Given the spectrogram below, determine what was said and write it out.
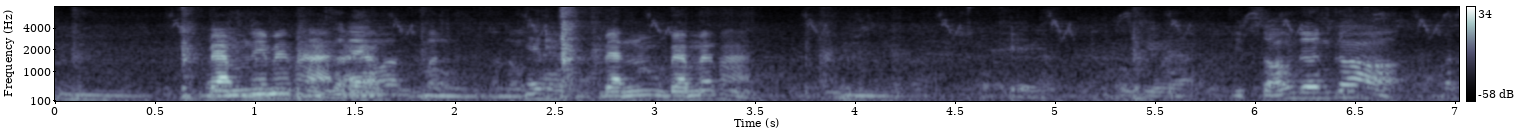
อืมแบมนี่ไม่ผ่านแสดนะงครับว่ามันมันโอเคแบมแบมไม่ผ่านอืมโอเคครับโอเคครับสิบสองเดือนก็มัน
